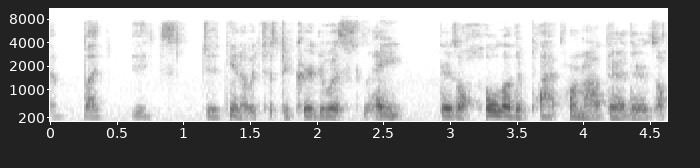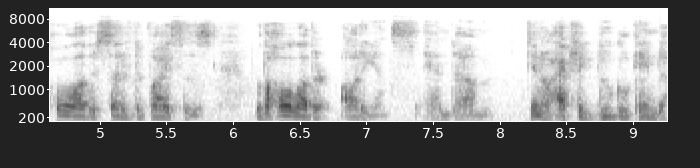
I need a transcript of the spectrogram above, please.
um, but it's just you know it just occurred to us, hey, there's a whole other platform out there. There's a whole other set of devices with a whole other audience, and um, you know, actually, Google came to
